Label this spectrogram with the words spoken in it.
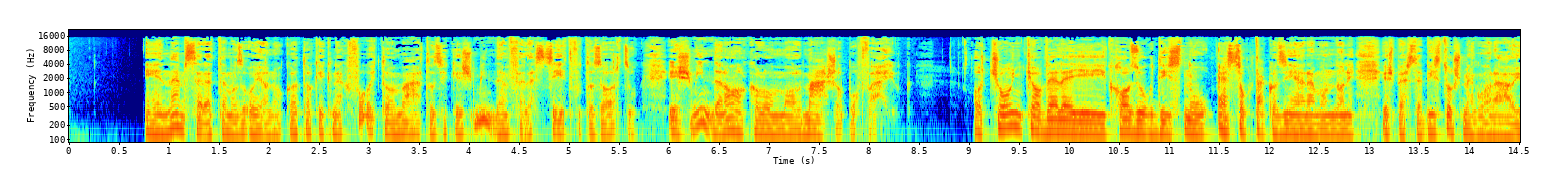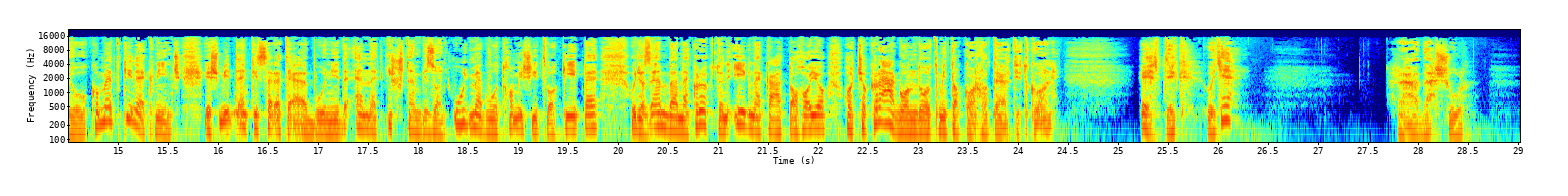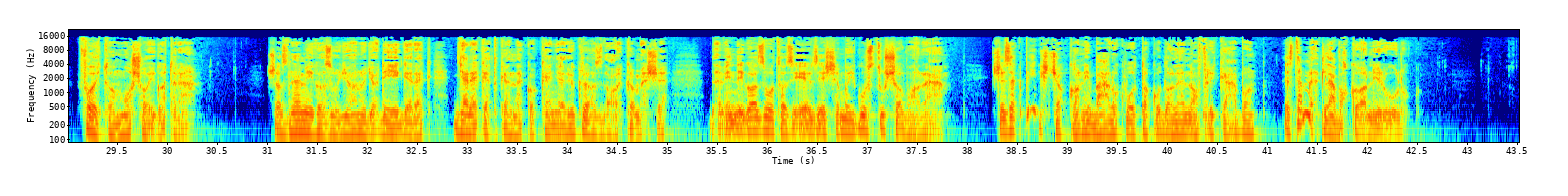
Én nem szeretem az olyanokat, akiknek folyton változik, és mindenfele szétfut az arcuk, és minden alkalommal más a pofájuk. A csontja velejéig hazug disznó, ezt szokták az ilyenre mondani, és persze biztos megvan rá a jó oka, mert kinek nincs, és mindenki szeret elbújni, de ennek Isten bizony úgy meg volt hamisítva a képe, hogy az embernek rögtön égnek állt a haja, ha csak rágondolt, mit akarhat eltitkolni. Értik, ugye? Ráadásul folyton mosolygott rám. És az nem igaz ugyan, hogy a régerek gyereket kennek a kenyerükre, az dajka mese. De mindig az volt az érzésem, hogy gusztusa van rám és ezek mégiscsak kannibálok voltak oda lenn Afrikában. Ezt nem lehet levakarni róluk.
